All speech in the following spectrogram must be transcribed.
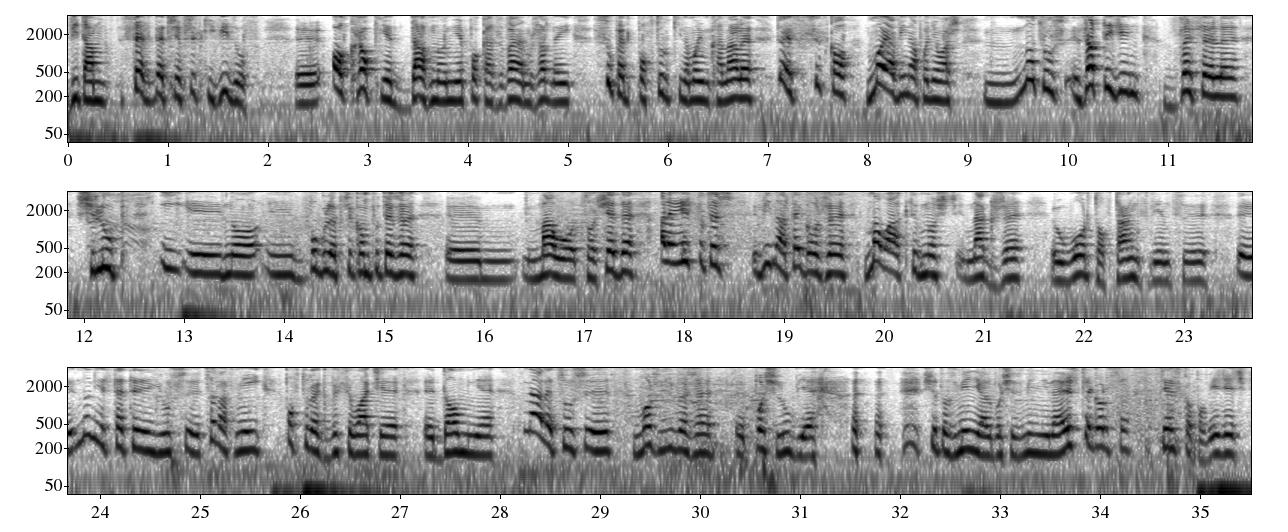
Witam serdecznie wszystkich widzów. Yy, Okropnie dawno nie pokazywałem żadnej super powtórki na moim kanale. To jest wszystko moja wina, ponieważ mm, no cóż, za tydzień wesele, ślub i yy, no yy, w ogóle przy komputerze mało co siedzę, ale jest to też wina tego, że mała aktywność na grze World of Tanks, więc no niestety już coraz mniej powtórek wysyłacie do mnie. No ale cóż, możliwe, że po ślubie się to zmieni albo się zmieni na jeszcze gorsze. Ciężko powiedzieć.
